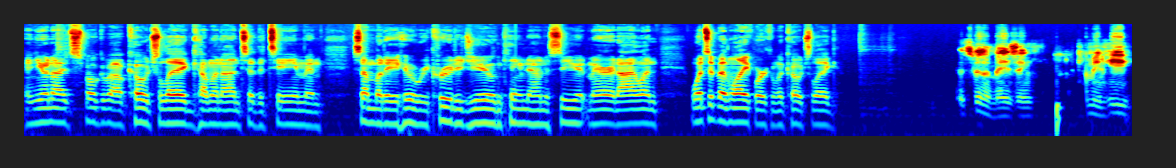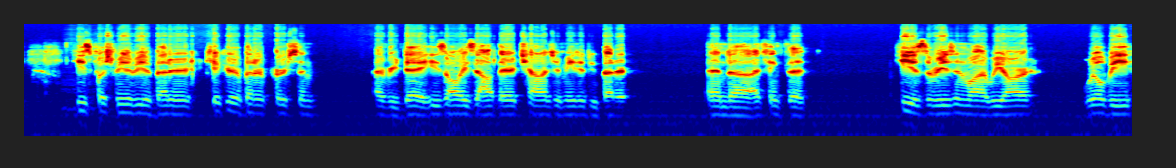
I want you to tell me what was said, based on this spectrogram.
And you and I spoke about Coach Lig coming onto the team and somebody who recruited you and came down to see you at Merritt Island. What's it been like working with Coach Lig? It's been amazing. I mean, he he's pushed me to be a better kicker, a better person every day. He's always out there challenging me to do better, and uh, I think that he is the reason why we are will be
